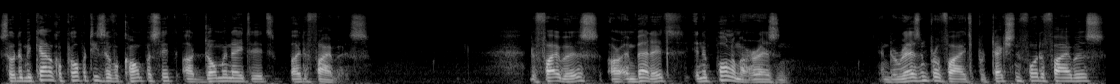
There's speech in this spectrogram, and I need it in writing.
so the mechanical properties of a composite are dominated by the fibers. The fibers are embedded in a polymer resin. and the resin provides protection for the fibers,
